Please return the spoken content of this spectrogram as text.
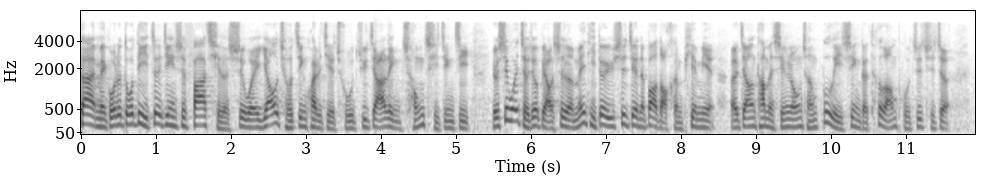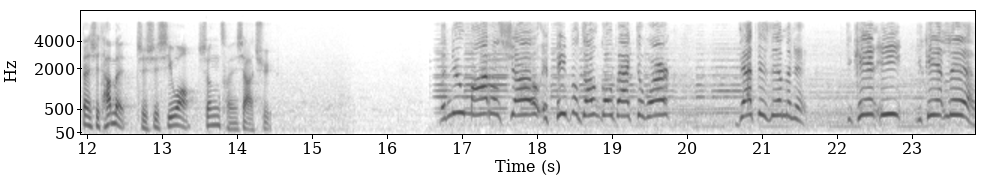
在美国的多地，最近是发起了示威，要求尽快的解除居家令，重启经济。有示威者就表示了，媒体对于事件的报道很片面，而将他们形容成不理性的特朗普支持者。但是他们只是希望生存下去。The new models show if people don't go back to work, death is imminent. You can't eat, you can't live.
